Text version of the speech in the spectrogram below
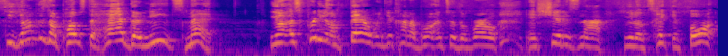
see, youngins are supposed to have their needs met. You know, it's pretty unfair when you're kind of brought into the world and shit is not, you know, taken for,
